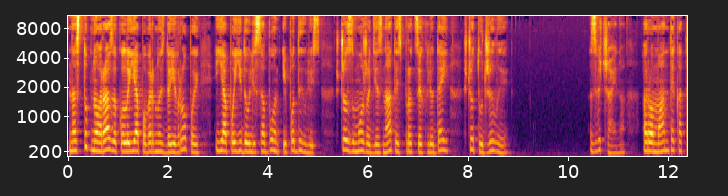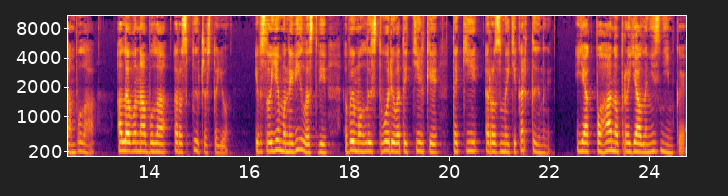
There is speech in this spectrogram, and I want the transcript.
Наступного разу, коли я повернусь до Європи, я поїду в Лісабон і подивлюсь, що зможу дізнатись про цих людей, що тут жили. Звичайно, романтика там була, але вона була розпливчастою, і в своєму невігластві ви могли створювати тільки такі розмиті картини, як погано проявлені знімки.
